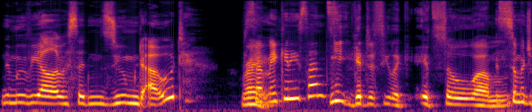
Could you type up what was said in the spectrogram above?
the movie all of a sudden zoomed out. Does right. that make any sense? you get to see like it's so um So much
